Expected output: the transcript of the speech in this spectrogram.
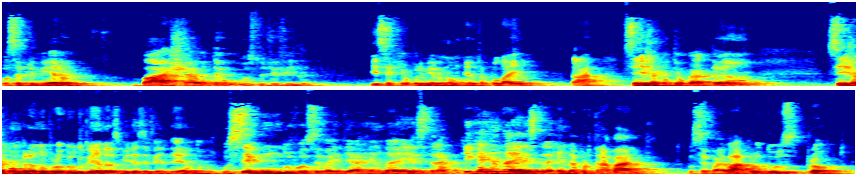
Você primeiro baixa o teu custo de vida. Esse aqui é o primeiro, não tenta pular ele, tá? Seja com teu cartão, seja comprando um produto, ganhando as milhas e vendendo. O segundo, você vai ter a renda extra. O que é renda extra? Renda por trabalho. Você vai lá, produz, pronto.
